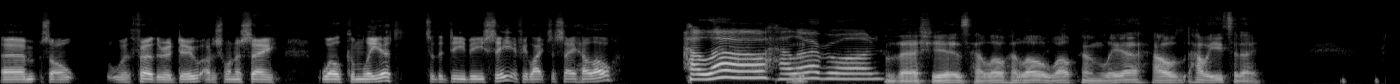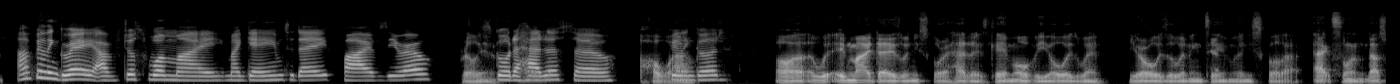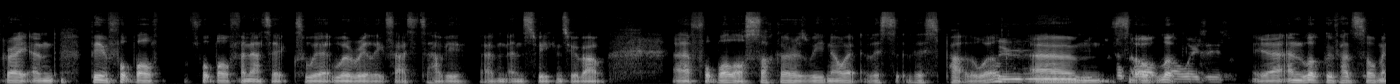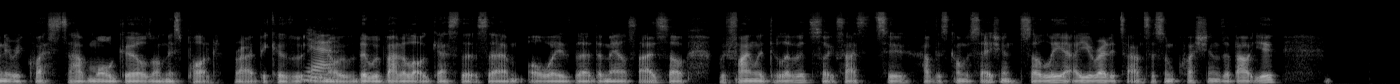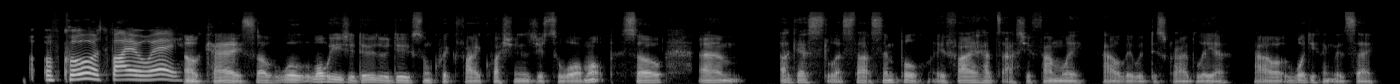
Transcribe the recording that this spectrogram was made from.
Um, so, with further ado, I just want to say welcome, Lia, to the DBC. If you'd like to say hello. Hello, hello everyone. There she is. Hello, hello. Welcome, Lia. How's how are you today? I'm feeling great. I've just won my my game today, 5-0. Brilliant. Scored a header, so Oh wow. feeling good. Oh, in my days when you score a header, it's game over. You always win. You're always the winning team when you score that. Excellent. That's great. And being football football fanatics, we're we're really excited to have you and and speaking to you about uh, football or soccer as we know it this this part of the world. Um, so look, yeah, and look, we've had so many requests to have more girls on this pod, right? Because you know that we've had a lot of guests that's um, always the the male side. So we finally delivered. So excited to have this conversation. So Lia, are you ready to answer some questions about you? Of course, fire away. Okay, so well, what we usually do is we do some quick fire questions just to warm up. So, um, I guess let's start simple. If I had to ask your family how they would describe Lia, how what do you think they'd say?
